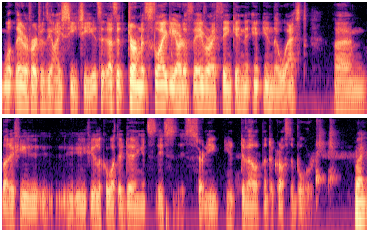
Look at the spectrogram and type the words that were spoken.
what they refer to as the ICT. It's that's a term that's slightly out of favor, I think, in in, in the West. Um, but if you if you look at what they're doing, it's it's, it's certainly you know, development across the board. Right.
